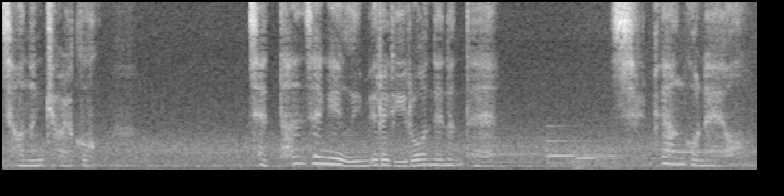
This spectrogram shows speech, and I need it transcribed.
저는 결국 제 탄생의 의미를 이루어내는데 실패한 거네요.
